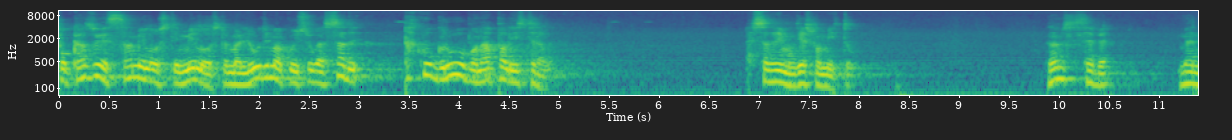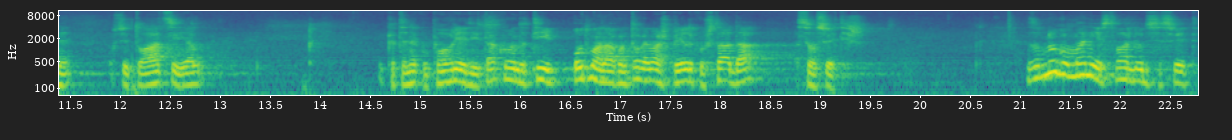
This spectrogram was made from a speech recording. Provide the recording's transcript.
pokazuje samilost i milost prema ljudima koji su ga sad tako grubo napali i istirali. E sad vidimo gdje smo mi tu. Znam se sebe, mene u situaciji, jel, kad te neko povrijedi i tako, onda ti odmah nakon toga imaš priliku šta da se osvetiš. Za mnogo manje stvari ljudi se sveti.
